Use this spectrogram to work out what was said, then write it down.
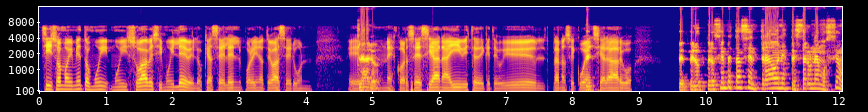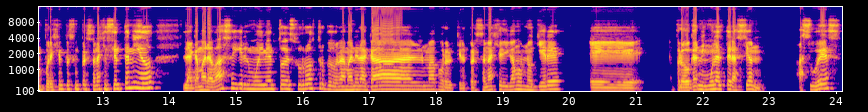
Sí, son movimientos muy, muy suaves y muy leves los que hace él, por ahí no te va a hacer un... Eh, un ahí, viste, de que te el plano secuencia largo. Pero, pero siempre están centrados en expresar una emoción. Por ejemplo, si un personaje siente miedo, la cámara va a seguir el movimiento de su rostro, pero de una manera calma, porque el personaje, digamos, no quiere eh, provocar ninguna alteración. A su vez,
